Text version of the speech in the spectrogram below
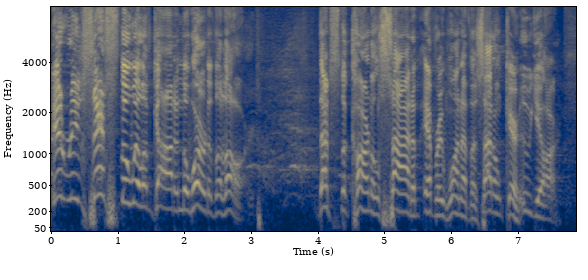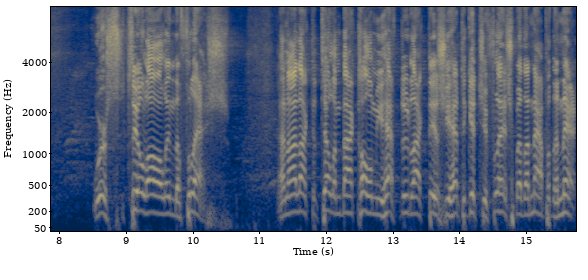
It resists the will of God and the word of the Lord. That's the carnal side of every one of us. I don't care who you are. We're still all in the flesh. And I like to tell them back home, you have to do like this. You have to get your flesh by the nape of the neck.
